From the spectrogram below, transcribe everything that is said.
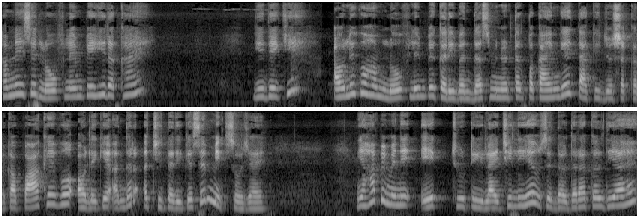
हमने इसे लो फ्लेम पे ही रखा है। ये देखिए आंवले को हम लो फ्लेम पे करीबन 10 मिनट तक पकाएँगे ताकि जो शक्कर का पाक है वो आंवले के अंदर अच्छी तरीके से मिक्स हो जाए। यहाँ पे मैंने एक छोटी इलायची ली है, उसे दरदरा कर दिया है।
